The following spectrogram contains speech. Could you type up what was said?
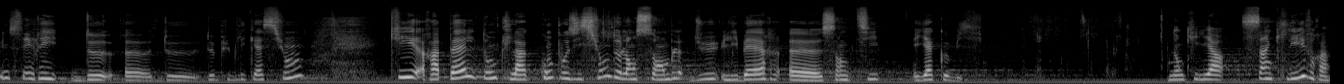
une série de, de, publications qui rappelle donc la composition de l'ensemble du Liber euh, Sancti Jacobi. Donc il y a cinq livres,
